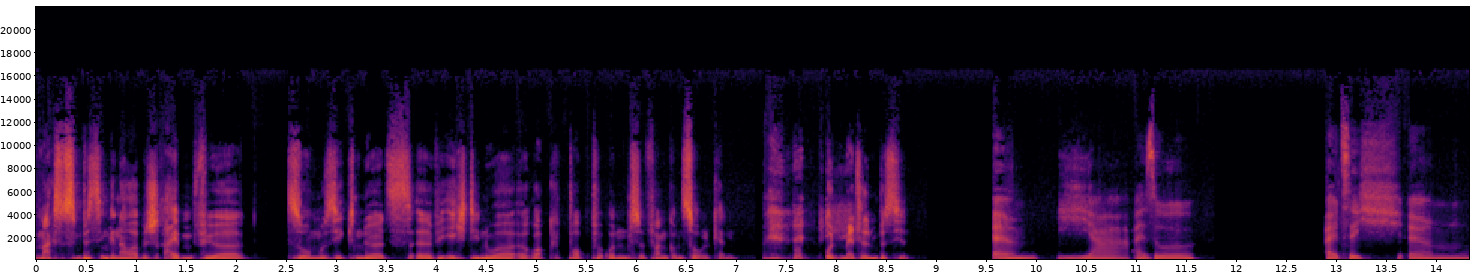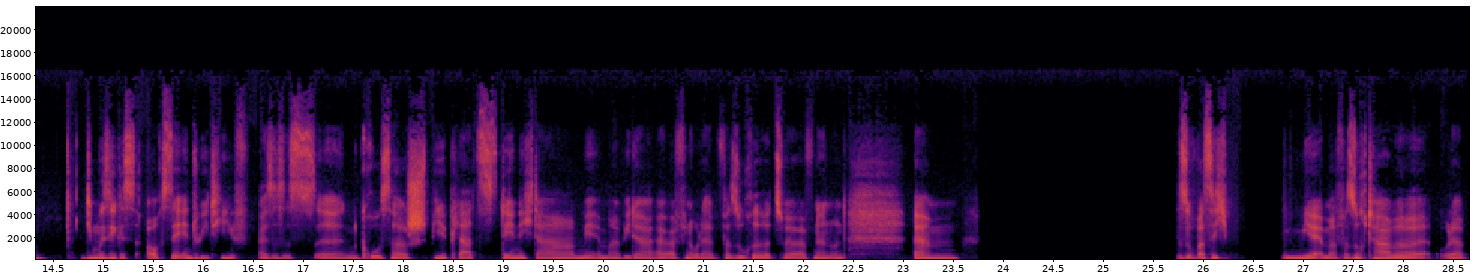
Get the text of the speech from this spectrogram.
Magst du es ein bisschen genauer beschreiben für so Musiknerds äh, wie ich, die nur Rock, Pop und Funk und Soul kennen? Und Metal ein bisschen. Ähm, ja, also als ich ähm, die Musik ist auch sehr intuitiv. Also es ist äh, ein großer Spielplatz, den ich da mir immer wieder eröffne oder versuche zu eröffnen. Und ähm, so was ich mir immer versucht habe oder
